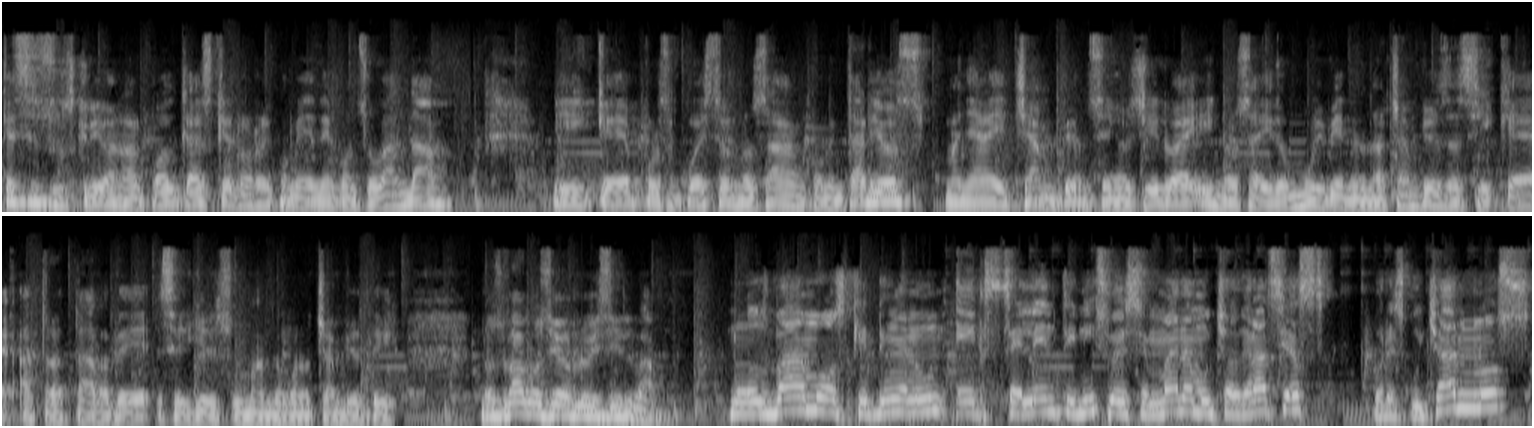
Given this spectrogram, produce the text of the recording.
que se suscriban al podcast, que lo recomienden con su banda y que por supuesto nos hagan comentarios. Mañana hay Champions, señor Silva, y nos ha ido muy bien en la Champions, así que a tratar de seguir sumando con los Champions League. Nos vamos, señor Luis Silva. Nos vamos, que tengan un excelente inicio de semana. Muchas gracias por escucharnos,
